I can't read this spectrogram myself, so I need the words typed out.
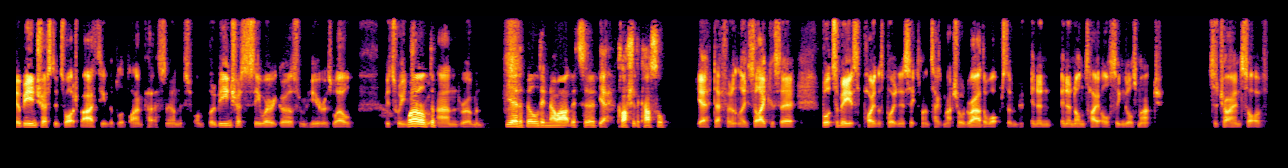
It'll be interesting to watch, but I think the Bloodline personally on this one. But it'd be interesting to see where it goes from here as well between Well, Drew the- and Roman. Yeah, they're building now, aren't they? To Yeah. clash at the castle. Yeah, definitely. So, like I say, but to me, it's a pointless putting in a six man tag match. I would rather watch them in an in a non title singles match to try and sort of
